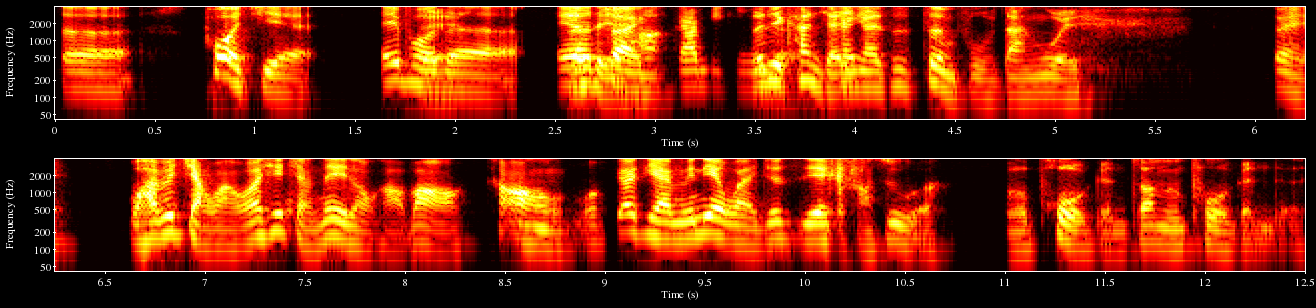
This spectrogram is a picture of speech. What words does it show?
呃破解 Apple 的 AirDrop，而且看起来应该是政府单位。对，我还没讲完，我要先讲内容好不好？靠，嗯、我标题还没念完就直接卡住了。我破梗，专门破梗的。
